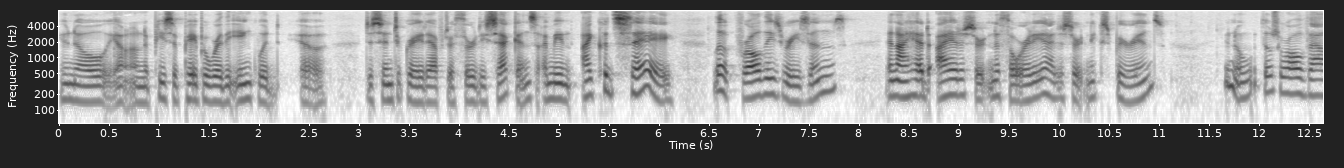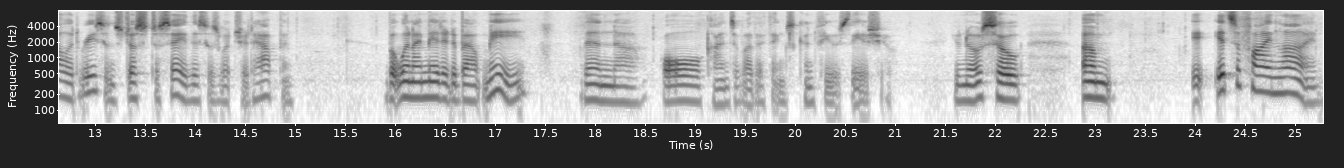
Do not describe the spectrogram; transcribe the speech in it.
you know, on a piece of paper where the ink would uh, disintegrate after 30 seconds. I mean, I could say, look, for all these reasons, and I had I had a certain authority, I had a certain experience. You know, those were all valid reasons just to say this is what should happen. But when I made it about me, then uh, all kinds of other things confuse the issue. You know, so um, it, it's a fine line.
